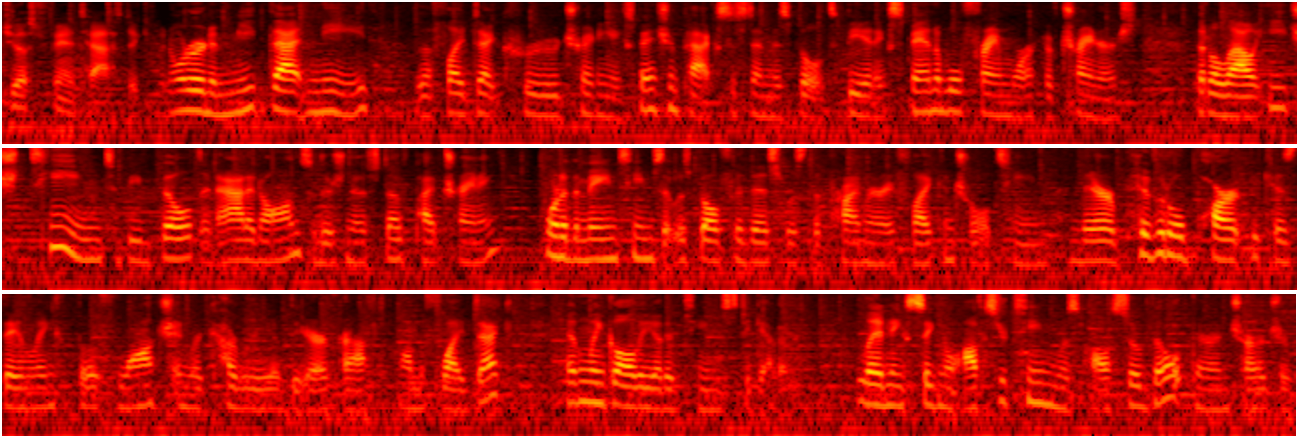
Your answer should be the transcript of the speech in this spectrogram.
just fantastic. In order to meet that need, the Flight Deck Crew Training Expansion Pack system is built to be an expandable framework of trainers that allow each team to be built and added on so there's no stovepipe training. One of the main teams that was built for this was the primary flight control team. They're a pivotal part because they link both launch and recovery of the aircraft on the flight deck and link all the other teams together. Landing signal officer team was also built. They're in charge of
